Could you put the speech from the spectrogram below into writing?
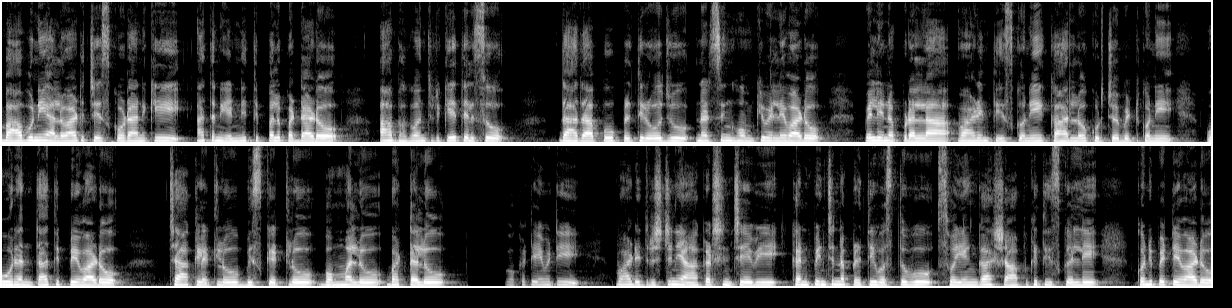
బాబుని అలవాటు చేసుకోవడానికి అతను ఎన్ని తిప్పలు పడ్డాడో ఆ భగవంతుడికే తెలుసు. దాదాపు ప్రతిరోజు నర్సింగ్ హోమ్కి వెళ్ళేవాడు. వెళ్ళినప్పుడల్లా వాడిని తీసుకొని కారులో కూర్చోబెట్టుకొని ఊరంతా తిప్పేవాడు. చాక్లెట్లు బిస్కెట్లు బొమ్మలు బట్టలు. ఒకటేమిటి? వాడి దృష్టిని ఆకర్షించేవి కనిపించిన ప్రతి వస్తువు స్వయంగా షాపుకి తీసుకెళ్ళి కొనిపెట్టేవాడు.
